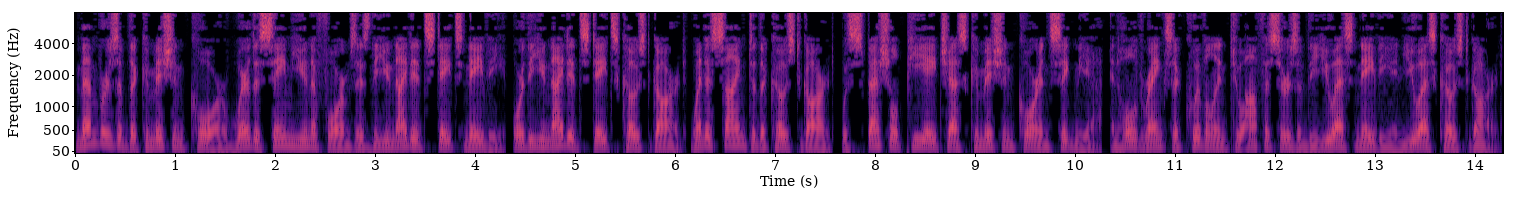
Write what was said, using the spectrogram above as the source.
Members of the Commission Corps wear the same uniforms as the United States Navy, or the United States Coast Guard when assigned to the Coast Guard, with special PHS Commission Corps insignia, and hold ranks equivalent to officers of the U.S. Navy and U.S. Coast Guard.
